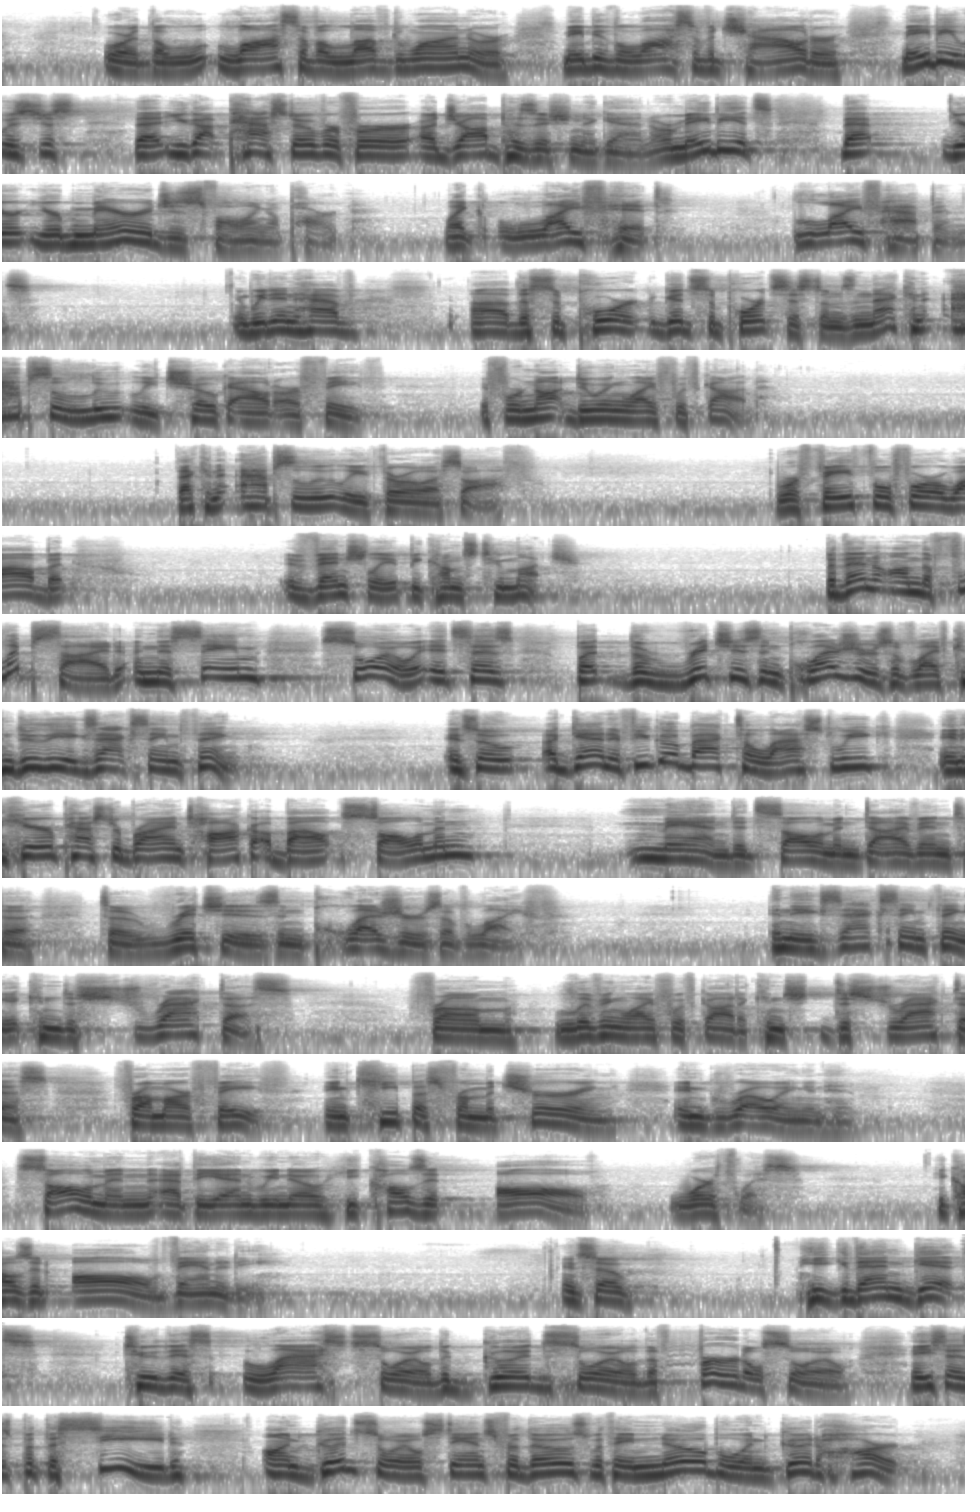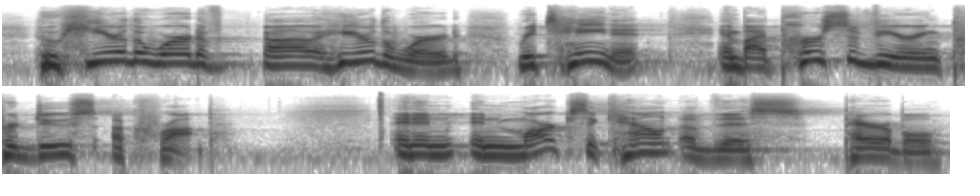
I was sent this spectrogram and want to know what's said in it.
or the loss of a loved one, or maybe the loss of a child, or maybe it was just that you got passed over for a job position again, or maybe it's that your, your marriage is falling apart. Like life hit, life happens. And we didn't have uh, the support, good support systems, and that can absolutely choke out our faith if we're not doing life with God. That can absolutely throw us off. We're faithful for a while, but eventually it becomes too much. But then on the flip side, in the same soil, it says, but the riches and pleasures of life can do the exact same thing. And so, again, if you go back to last week and hear Pastor Brian talk about Solomon, man, did Solomon dive into to riches and pleasures of life. And the exact same thing, it can distract us from living life with God. It can distract us from our faith and keep us from maturing and growing in Him. Solomon, at the end, we know he calls it all worthless, he calls it all vanity. And so he then gets to this last soil, the good soil, the fertile soil. And he says, But the seed on good soil stands for those with a noble and good heart who hear the word of uh, hear the word, retain it, and by persevering produce a crop. And in, in Mark's account of this parable,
